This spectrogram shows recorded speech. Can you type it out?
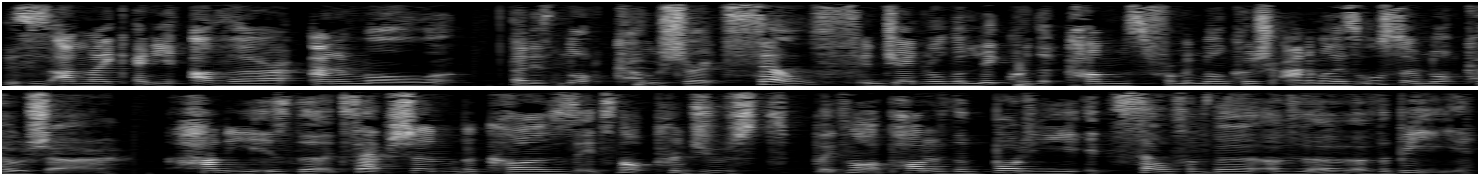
This is unlike any other animal that is not kosher itself. In general, the liquid that comes from a non kosher animal is also not kosher. Honey is the exception because it's not produced, it's not a part of the body itself of the, of the, of the bee.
